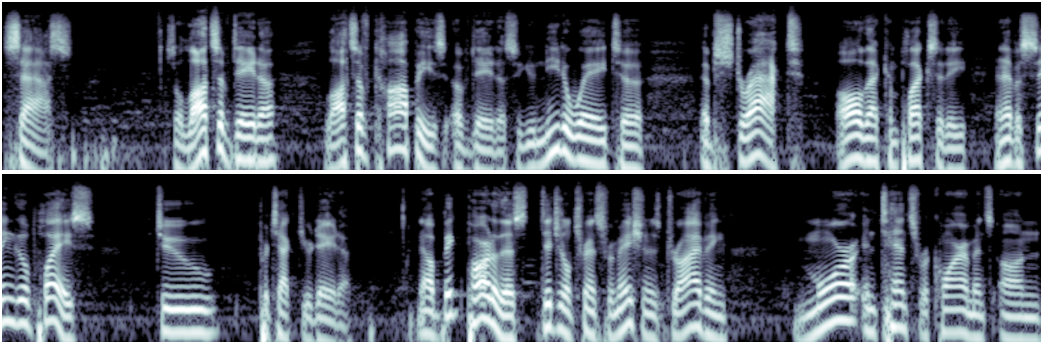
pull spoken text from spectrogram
SaaS. So lots of data, lots of copies of data. So you need a way to abstract all that complexity and have a single place to protect your data. Now, a big part of this digital transformation is driving more intense requirements on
